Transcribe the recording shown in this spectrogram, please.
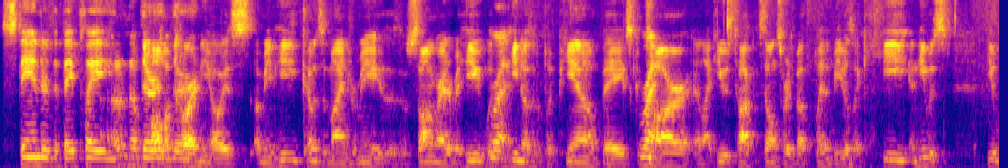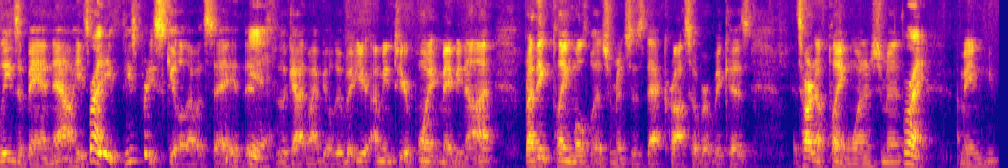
standard that they play? I don't know. their- Paul their- McCartney always. I mean, he comes to mind for me as a songwriter, but he Right. he knows how to play piano, bass, Right. guitar, and like he was talking, telling stories about playing the Beatles. Like he and he was he leads a band now. He's Right. pretty he's pretty skilled, I would say. that Yeah. The guy might be able to. But you I mean, to your point, maybe not. But I think playing multiple instruments is that crossover because it's hard enough playing one instrument. Right. I mean,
